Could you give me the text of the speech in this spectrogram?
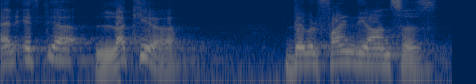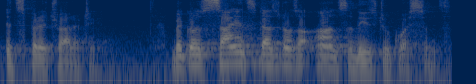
And if they are luckier, they will find the answers in spirituality. Because science does not answer these two questions.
